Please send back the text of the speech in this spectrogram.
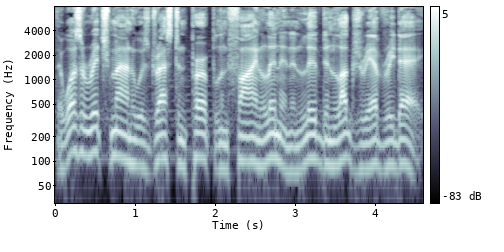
There was a rich man who was dressed in purple and fine linen and lived in luxury every day.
